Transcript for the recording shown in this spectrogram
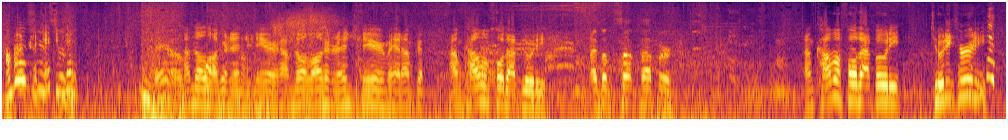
how many engineers have? I'm no longer an engineer. I'm no longer an engineer, man. I'm I'm coming for that booty. I've upset Pepper. I'm coming for that booty. Tootie Thruity.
